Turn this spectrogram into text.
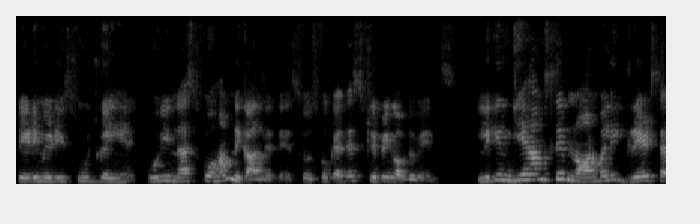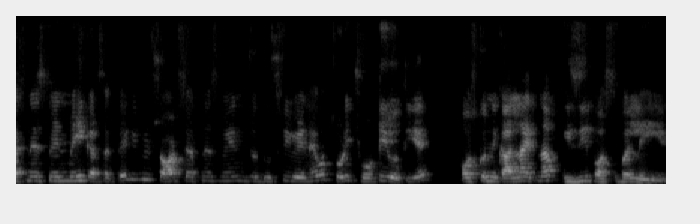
टेढ़ी मेढ़ी सूज गई है, पूरी नस को हम निकाल देते हैं। उसको कहते हैं स्ट्रिपिंग ऑफ़ द वेन्स लेकिन ये हम सिर्फ़ नॉर्मली ग्रेट सेफनेस वेन में ही कर सकते हैं, क्योंकि शॉर्ट सेफनेस वेन जो दूसरी वेन है, वो थोड़ी छोटी होती है और उसको निकालना इतना इजी पॉसिबल नहीं है।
